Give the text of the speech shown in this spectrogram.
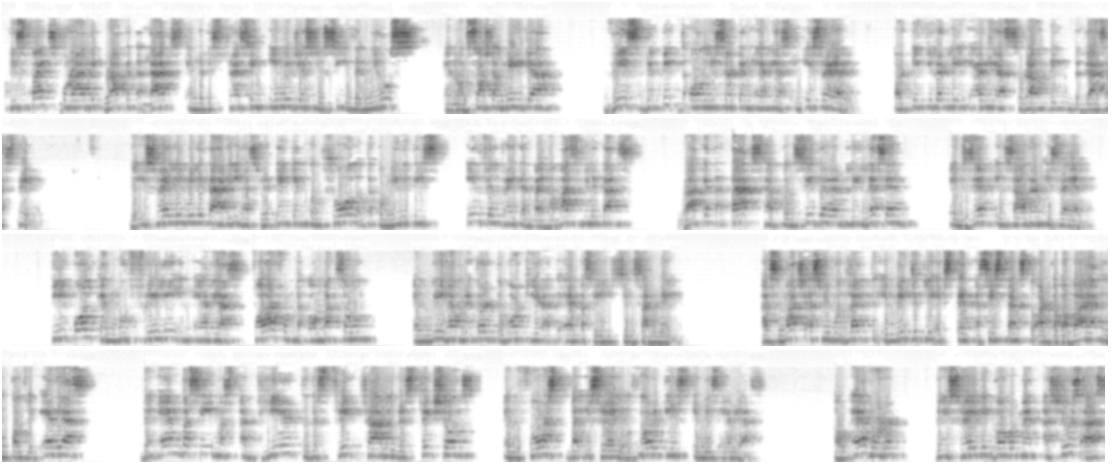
Despite sporadic rocket attacks and the distressing images you see in the news and on social media, these depict only certain areas in Israel, particularly areas surrounding the Gaza Strip. The Israeli military has retaken control of the communities infiltrated by Hamas militants. Rocket attacks have considerably lessened except in southern Israel. People can move freely in areas far from the combat zone and we have returned to work here at the embassy since Sunday. As much as we would like to immediately extend assistance to our kababayan in conflict areas, the embassy must adhere to the strict travel restrictions enforced by Israeli authorities in these areas. However, the Israeli government assures us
